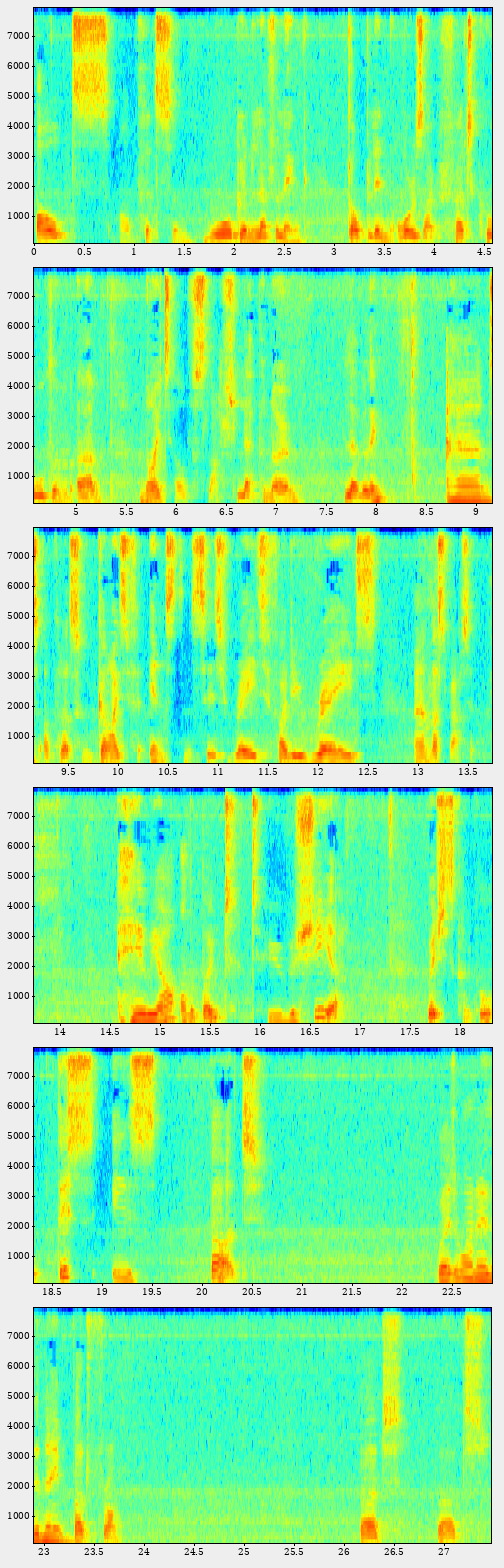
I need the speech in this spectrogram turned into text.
alts. I'll put some Worgen leveling, Goblin, or as I prefer to call them, um, Night Elf slash Leper Gnome leveling. And I'll put out some guides for instances, raids if I do raids, and that's about it. Here we are on the boat to Vashj'ir, which is kind of cool. This is Bud. Where do I know the name Bud from? Bud, Bud.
